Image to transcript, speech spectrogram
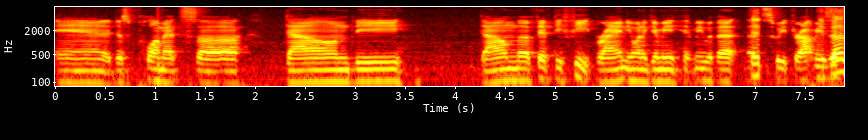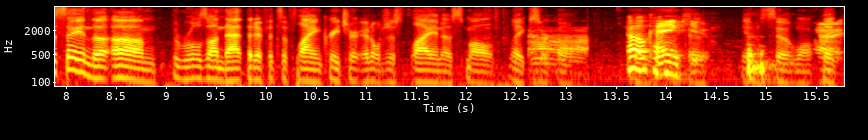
and it just plummets uh, down the down the 50 feet. Brian, you want to give me hit me with that, that It- sweet drop music? It music? does say in the um the rules on that that if it's a flying creature, it'll just fly in a small like circle. Ah, Oh, okay. Thank you. Yeah, so it won't All like right.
